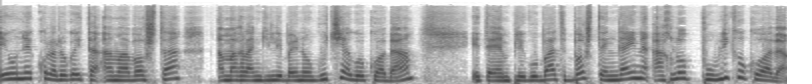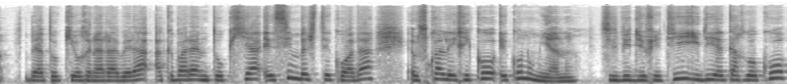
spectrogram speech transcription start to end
euneko larogeita ama bosta, amar langile baino gutxiagokoa da, eta enplegu bat bosten gain arlo publikokoa da. Beatoki horren arabera, akbaren tokia ezinbestekoa da Euskal Herriko ekonomian. Silvi Duriti, idi elkargoko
